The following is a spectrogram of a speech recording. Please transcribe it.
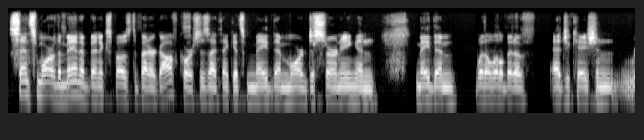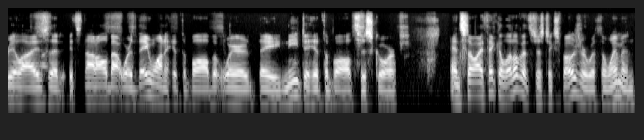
since more of the men have been exposed to better golf courses i think it's made them more discerning and made them with a little bit of education realize that it's not all about where they want to hit the ball but where they need to hit the ball to score and so i think a little of it's just exposure with the women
